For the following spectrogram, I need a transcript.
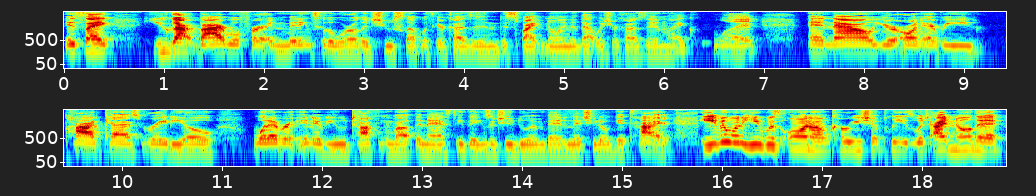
It's like you got viral for admitting to the world that you slept with your cousin despite knowing that that was your cousin. Like, what? And now you're on every podcast, radio, whatever interview talking about the nasty things that you do in bed and that you don't get tired. Even when he was on um Caresha Please, which I know that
